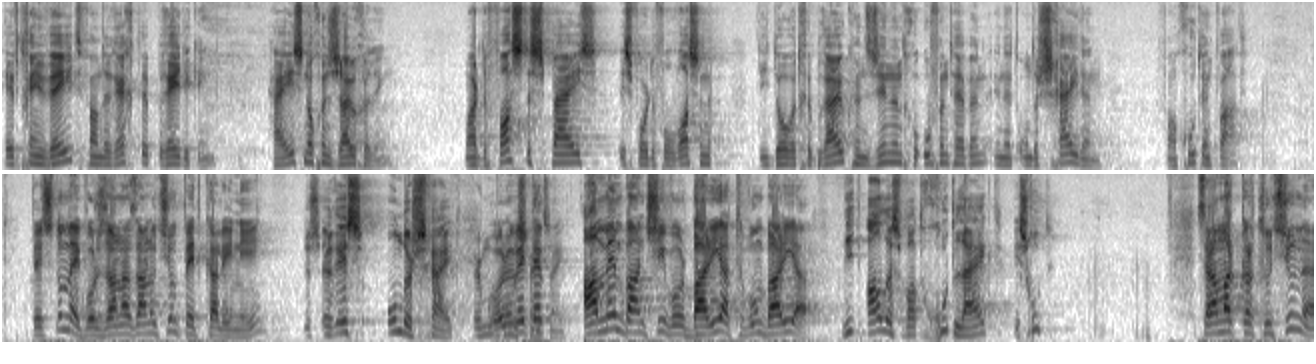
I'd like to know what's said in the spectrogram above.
heeft geen weet van de rechte prediking. Hij is nog een zuigeling. Maar de vaste spijs is voor de volwassenen die door het gebruik hun zinnen geoefend hebben in het onderscheiden van goed en kwaad. Տեսնում եք, որ զանազանություն պետք է լինի, Dus er is onderscheid. Er moet onderscheid որովհետև zijn. ամեն բան չի, որ բարի է, թվում բարի է։ Niet alles wat goed lijkt, is goed. Սրա համար կրթությունը,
